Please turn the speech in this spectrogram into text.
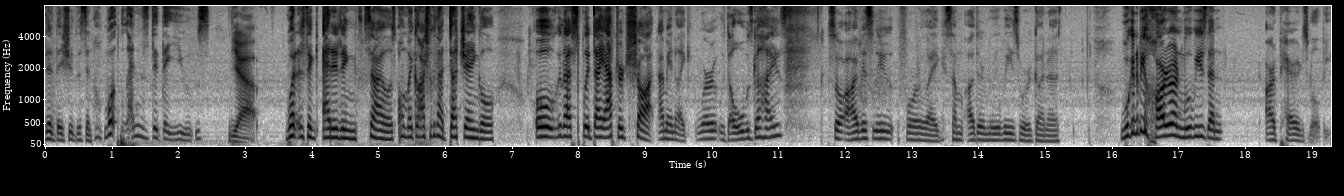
did they shoot this in? What lens did they use? Yeah what is the editing style is. Oh my gosh, look at that Dutch angle. Oh, look at that split diopter shot. I mean, like we're those guys. So obviously, for like some other movies, we're gonna we're gonna be harder on movies than our parents will be.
